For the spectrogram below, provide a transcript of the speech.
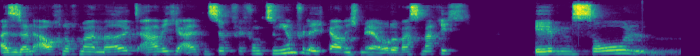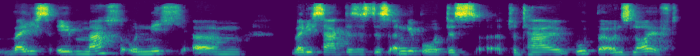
Also dann auch nochmal merkt, ah, welche alten Zöpfe funktionieren vielleicht gar nicht mehr oder was mache ich eben so, weil ich es eben mache und nicht, ähm, weil ich sage, das ist das Angebot, das äh, total gut bei uns läuft.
